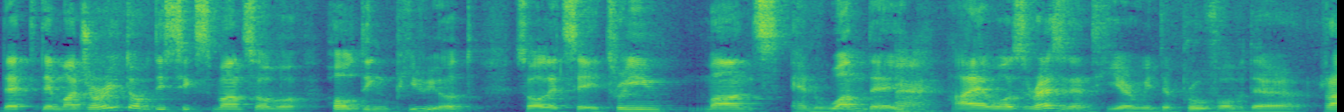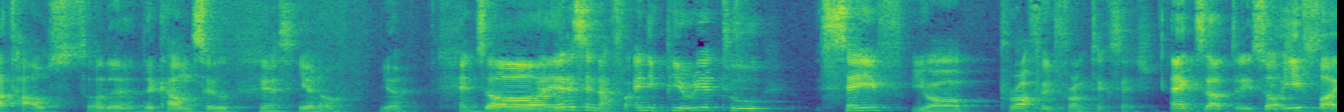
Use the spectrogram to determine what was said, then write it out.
that the majority of the six months of a holding period. So let's say three months and one day. Yeah. I was resident here with the proof of the Rathaus, so the the council. Yes. You know. Yeah. And, So and that is enough for any period to save your profit from taxation. Exactly. So if I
